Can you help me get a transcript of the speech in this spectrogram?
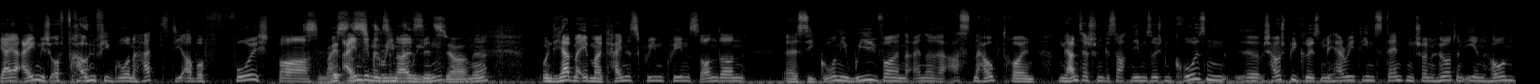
der ja eigentlich oft Frauenfiguren hat, die aber furchtbar eindimensional Queens, sind. ja. Ne? Und hier hat man eben mal keine Scream Queens, sondern äh, Sigourney Weaver in einer ihrer ersten Hauptrollen. Und wir haben es ja schon gesagt, neben solchen großen äh, Schauspielgrößen wie Harry Dean Stanton, John Hurt und Ian Holm.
